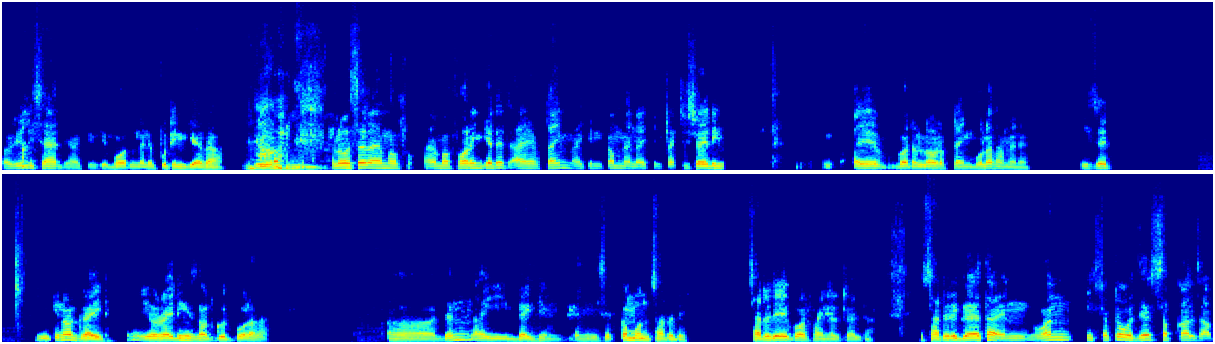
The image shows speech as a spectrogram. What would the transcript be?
और रियली सैड यार क्योंकि बहुत मैंने पुट इन किया था। Hello sir I am I am a foreign cadet I have time I can come and I can practice riding I have got a lot of time बोला था मैंने। He said you can not ride your riding is not good बोला था। Then I begged him then he said come on Saturday Saturday एक और फाइनल ट्रायल था। तो सैटरडे गया था and one instructor was there सबकाल साहब।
